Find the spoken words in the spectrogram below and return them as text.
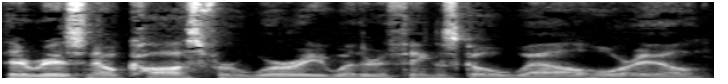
There is no cause for worry whether things go well or ill.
